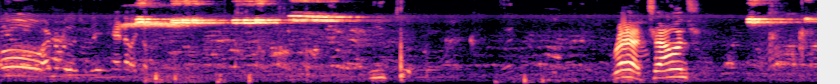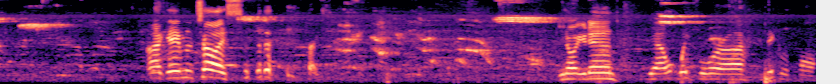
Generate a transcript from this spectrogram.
Oh, I remember this. They hand out like some. Red, challenge. I gave him a choice. you know what you're doing? Yeah, wait for uh, Nick or Paul.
